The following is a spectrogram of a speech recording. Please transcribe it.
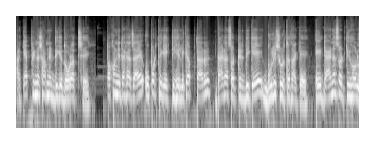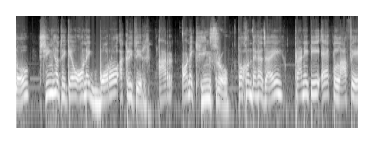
আর ক্যাপ্টেনের সামনের দিকে দৌড়াচ্ছে। তখনই দেখা যায় উপর থেকে একটি হেলিকপ্টার ডাইনোসরটির দিকে গুলি ছুটতে থাকে। এই ডাইনোসরটি হলো সিংহ থেকেও অনেক বড় আকৃতির আর অনেক হিংস্র। তখন দেখা যায় প্রাণীটি এক লাফে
